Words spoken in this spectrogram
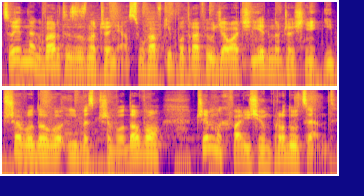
Co jednak warte zaznaczenia, słuchawki potrafią działać jednocześnie i przewodowo i bezprzewodowo, czym chwali się producent.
